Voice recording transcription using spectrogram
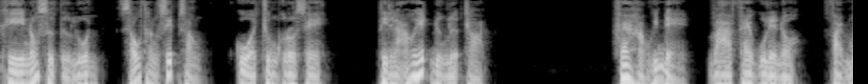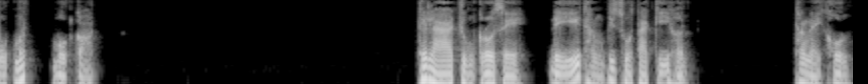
khi nó xử tử luôn, sáu thằng xếp sòng của Trung Croce, thì lão hết đường lựa chọn. Phe hảo huynh đệ và phe Guleno phải một mất, một còn. Thế là Trung Croce để ý thằng Pisuta kỹ hơn. Thằng này khôn.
